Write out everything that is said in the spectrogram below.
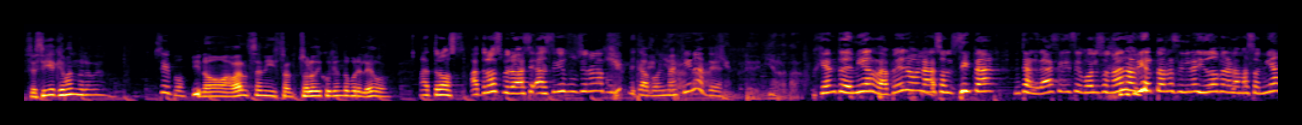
se sigue quemando la weá. Sí, po. Y no avanzan y están solo discutiendo por el ego. Atroz, atroz, pero así, así funciona la política, pues imagínate. Gente de mierda. Gente de mierda, pero la solcita, muchas gracias, dice Bolsonaro abierto a recibir ayuda para la Amazonía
